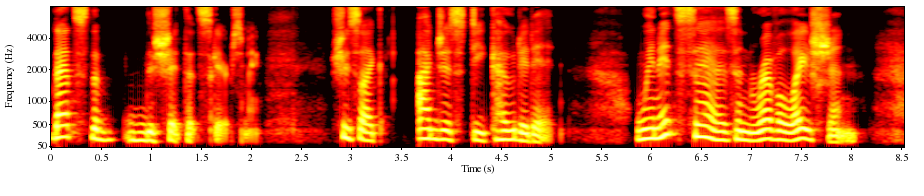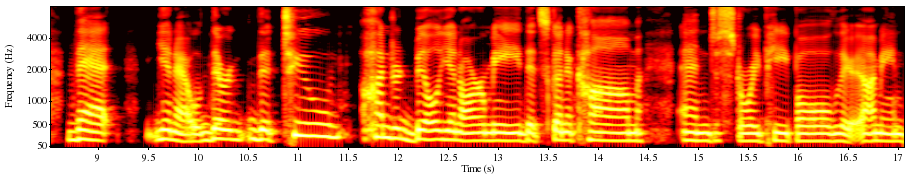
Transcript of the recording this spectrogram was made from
That's the, the shit that scares me. She's like, I just decoded it. When it says in Revelation that, you know, they're the 200 billion army that's going to come and destroy people. I mean,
